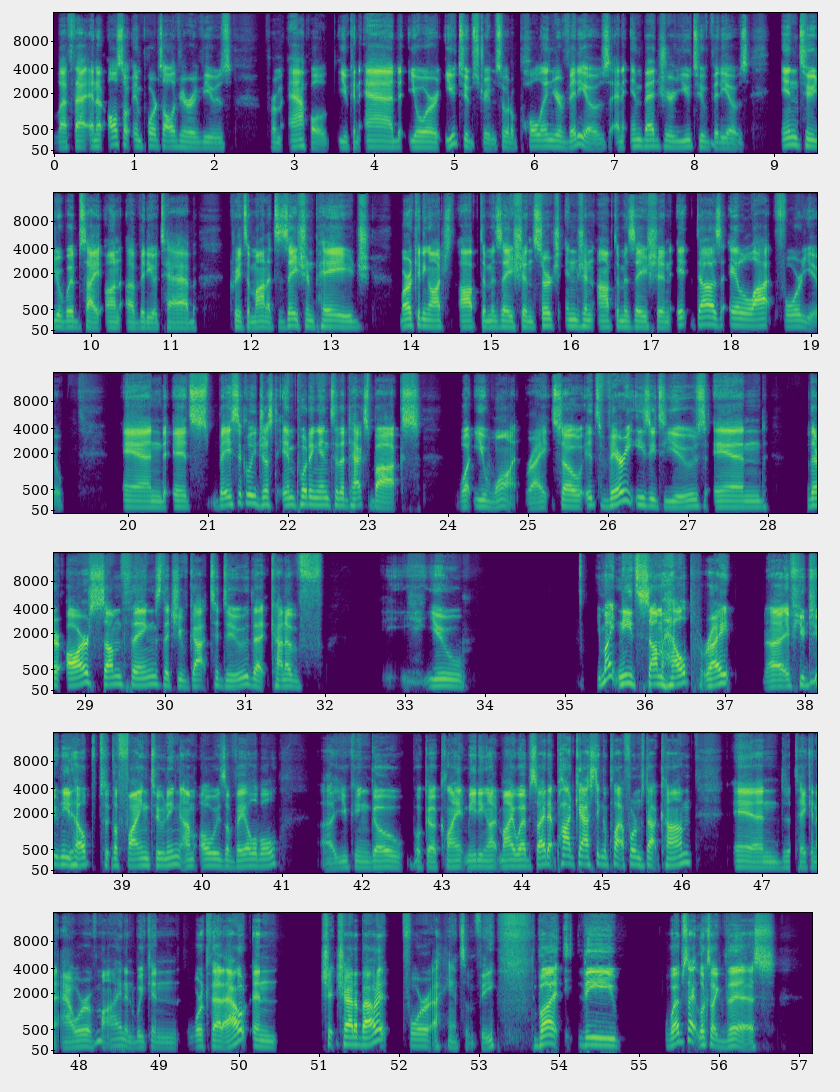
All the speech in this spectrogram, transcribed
left that. And it also imports all of your reviews from Apple. You can add your YouTube stream. So it'll pull in your videos and embed your YouTube videos into your website on a video tab, creates a monetization page, marketing op- optimization, search engine optimization. It does a lot for you. And it's basically just inputting into the text box what you want, right? So it's very easy to use. And there are some things that you've got to do that kind of you you might need some help, right? Uh, if you do need help to the fine tuning, I'm always available. Uh, you can go book a client meeting at my website at podcastingandplatforms.com and take an hour of mine and we can work that out and chit chat about it for a handsome fee. But the website looks like this.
